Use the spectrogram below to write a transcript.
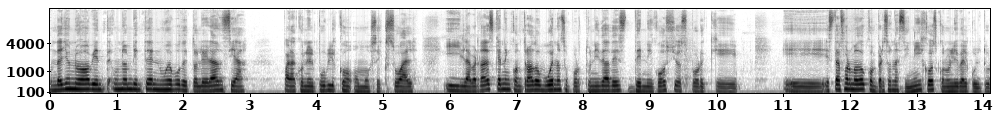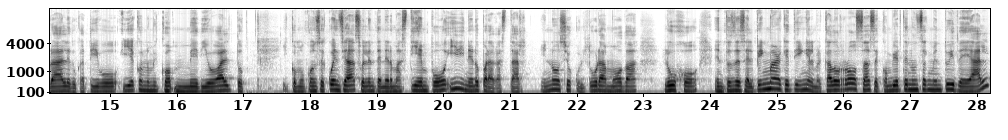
donde hay un, nuevo ambiente, un ambiente nuevo de tolerancia para con el público homosexual. Y la verdad es que han encontrado buenas oportunidades de negocios porque eh, está formado con personas sin hijos, con un nivel cultural, educativo y económico medio alto. Y como consecuencia suelen tener más tiempo y dinero para gastar en ocio, cultura, moda, lujo. Entonces el pink marketing, el mercado rosa, se convierte en un segmento ideal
